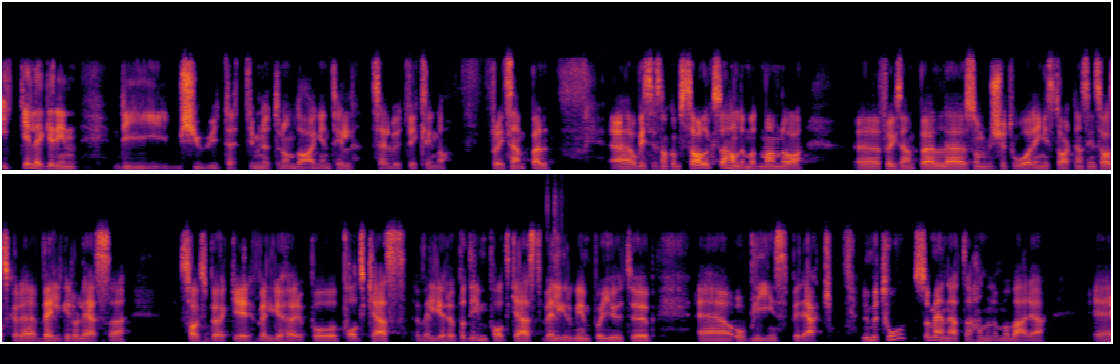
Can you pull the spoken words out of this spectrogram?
ikke legger inn de 20-30 minuttene om dagen til selvutvikling, da, f.eks. Uh, og hvis vi snakker om salg, så handler det om at man da uh, f.eks. Uh, som 22-åring i starten av sin salgskarriere velger å lese salgsbøker, velger å høre på podkast, velger å høre på din podkast, velger å gå inn på YouTube eh, og bli inspirert. Nummer to så mener jeg at det handler om å være eh,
